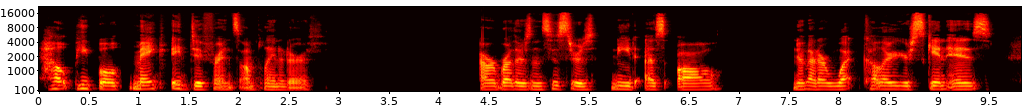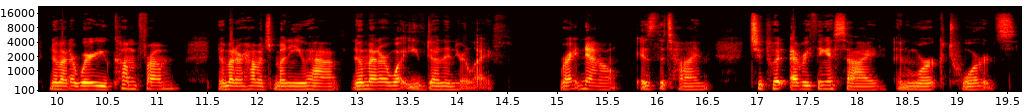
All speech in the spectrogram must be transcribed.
help people make a difference on planet Earth. Our brothers and sisters need us all, no matter what color your skin is, no matter where you come from, no matter how much money you have, no matter what you've done in your life. Right now is the time to put everything aside and work towards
